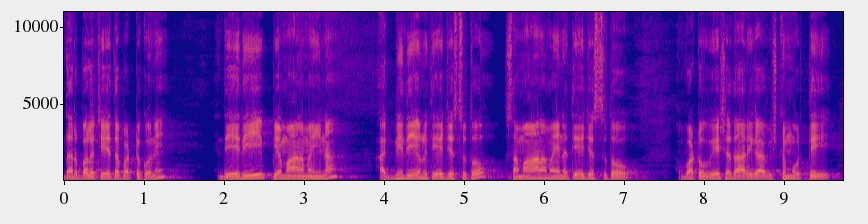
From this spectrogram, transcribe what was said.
దర్బలు చేత పట్టుకొని దేదీప్యమానమైన అగ్నిదేవుని తేజస్సుతో సమానమైన తేజస్సుతో వటు వేషధారిగా విష్ణుమూర్తి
